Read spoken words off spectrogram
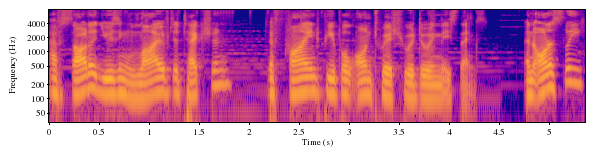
have started using live detection to find people on Twitch who are doing these things. And honestly,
